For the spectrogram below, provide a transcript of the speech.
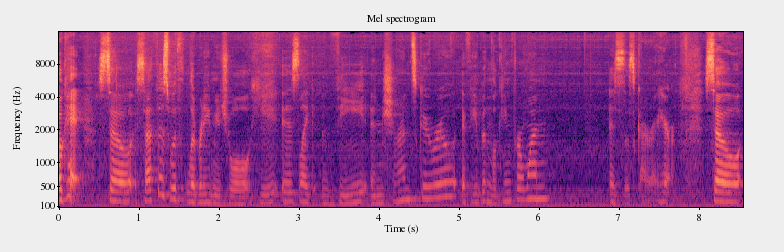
Okay, so Seth is with Liberty Mutual. He is like the insurance guru. If you've been looking for one, it's this guy right here. So,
